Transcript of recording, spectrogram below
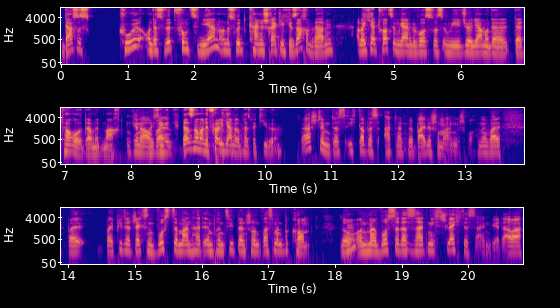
das ist cool und das wird funktionieren und es wird keine schreckliche Sache werden. Aber ich hätte trotzdem gern gewusst, was irgendwie Giuliano del, del Toro damit macht. Genau. Weil ich weil, denke, das ist nochmal eine völlig andere Perspektive. Ja, stimmt. Das, ich glaube, das hat, hatten wir beide schon mal angesprochen, ne? weil bei, bei Peter Jackson wusste man halt im Prinzip dann schon, was man bekommt. So, mhm. und man wusste, dass es halt nichts Schlechtes sein wird. Aber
